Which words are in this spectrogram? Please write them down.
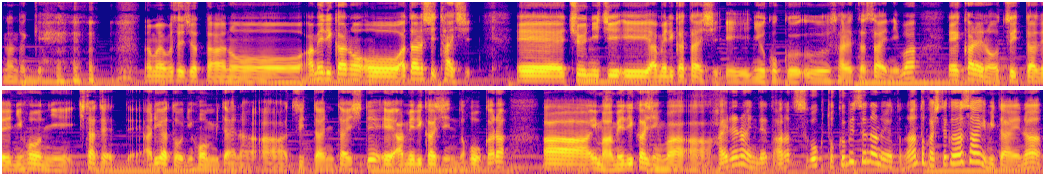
なんだっけ？名前忘れちゃった。あのー、アメリカの新しい大使、えー、中日アメリカ大使入国された際には、えー、彼のツイッターで日本に来たてって、ありがとう日本みたいなあツイッターに対して、えー、アメリカ人の方から、あ今アメリカ人はあ入れないんだよと、あなたすごく特別なのよと、なんとかしてくださいみたいな、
